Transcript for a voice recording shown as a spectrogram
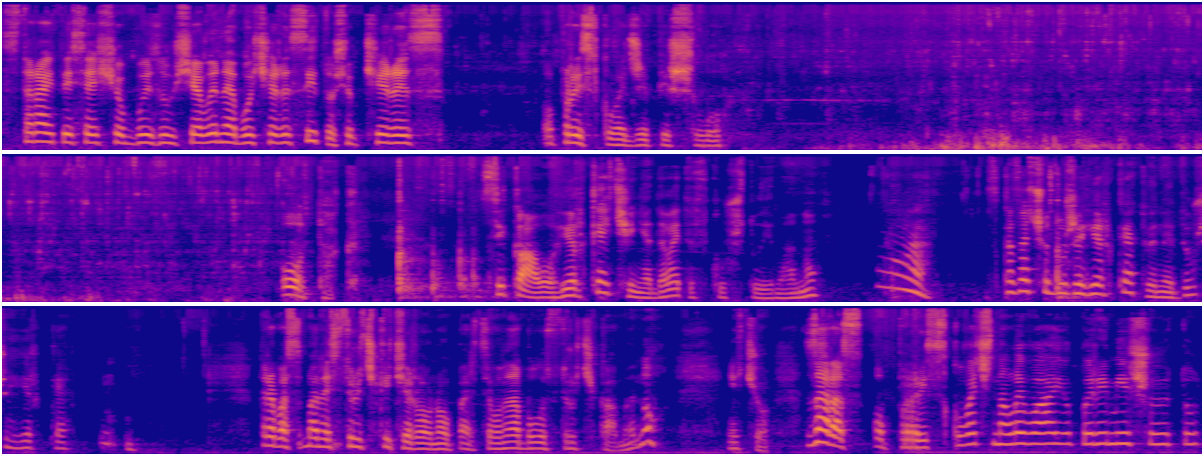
старайтеся, щоб без гущавини або через сито, щоб через оприскувач же пішло. Отак. Цікаво, гірке чи ні? Давайте скуштуємо. Ну. Сказати, що дуже гірке, то і не дуже гірке. Треба з мене стручки червоного перця, вона було стручками. Ну, нічого. Зараз оприскувач наливаю, перемішую тут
